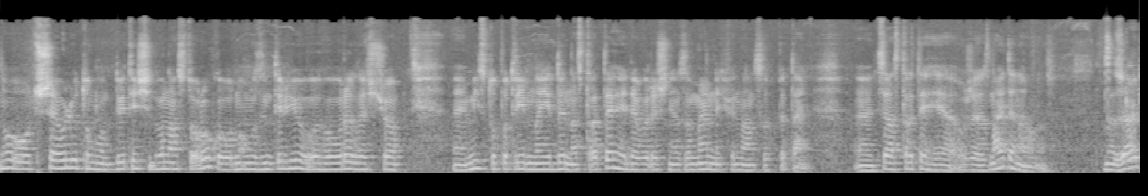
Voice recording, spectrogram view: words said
Ну, от ще у лютому 2012 року в одному з інтерв'ю ви говорили, що е, місту потрібна єдина стратегія для вирішення земельних фінансових питань. Е, Ця стратегія вже знайдена у нас? На жаль,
